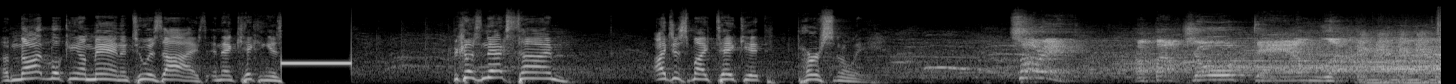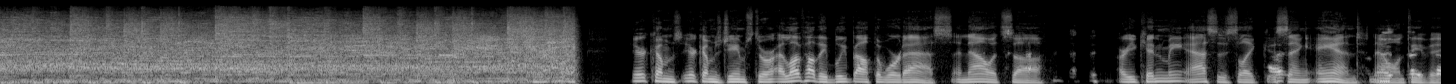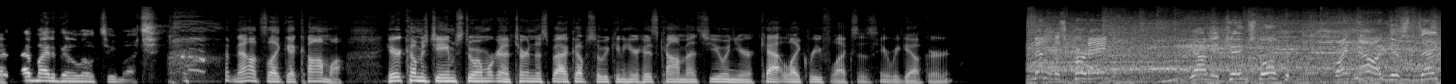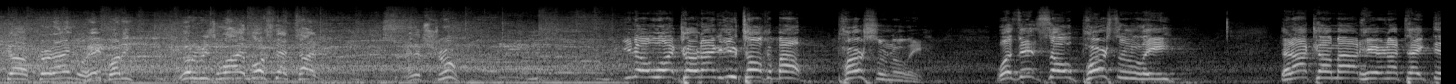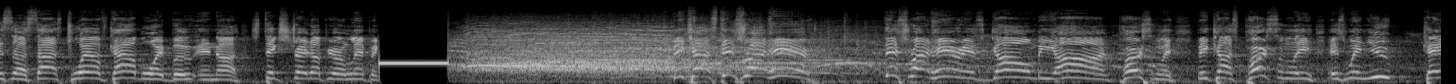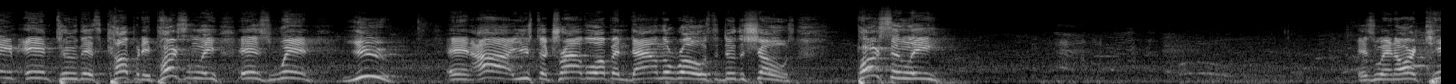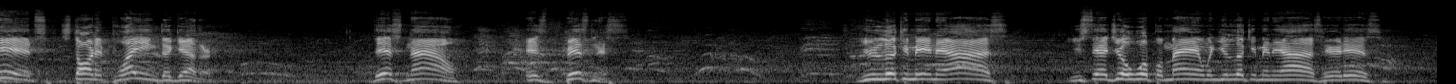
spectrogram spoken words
of not looking a man into his eyes and then kicking his because next time I just might take it personally. Sorry. about your damn luck. Here comes here comes James Storm. I love how they bleep out the word ass, and now it's uh, are you kidding me? Ass is like saying and now on TV. That, that might have been a little too much. now it's like a comma. Here comes James Storm. We're going to turn this back up so we can hear his comments. You and your cat-like reflexes. Here we go, Kurt. Mentalist Kurt Angle. Yeah, I mean, James Storm could, right now, I guess, thank uh, Kurt Angle. Hey, buddy, you're the reason why I lost that title. And it's true. You know what, Kurt Angle? You talk about personally. Was it so personally that I come out here and I take this uh, size 12 cowboy boot and uh, stick straight up your Olympic? because this right here, this right here is gone beyond personally. Because personally is when you came into this company. Personally is when you and I used to travel up and down the roads to do the shows. Personally, is when our kids started playing together. This now is business. You look at me in the eyes. You said you'll whoop a man when you look him in the eyes. Here it is.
